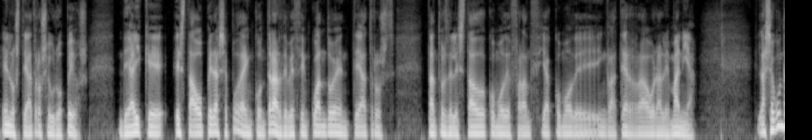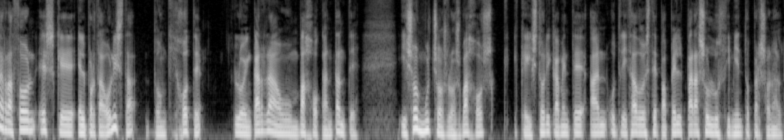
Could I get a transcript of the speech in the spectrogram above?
en los teatros europeos. De ahí que esta ópera se pueda encontrar de vez en cuando en teatros tantos del Estado como de Francia, como de Inglaterra o Alemania. La segunda razón es que el protagonista, Don Quijote, lo encarna un bajo cantante, y son muchos los bajos que históricamente han utilizado este papel para su lucimiento personal.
